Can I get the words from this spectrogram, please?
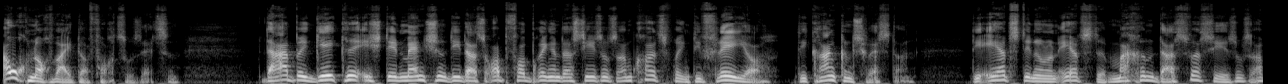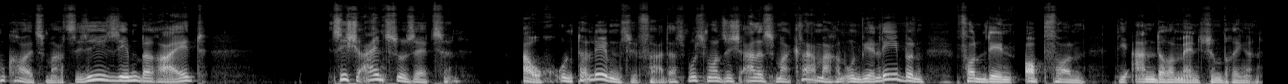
auch noch weiter fortzusetzen, da begegne ich den Menschen, die das Opfer bringen, das Jesus am Kreuz bringt, die Pfleger, die Krankenschwestern. Die Ärztinnen und Ärzte machen das, was Jesus am Kreuz macht. Sie sind bereit, sich einzusetzen, auch unter Lebensgefahr. Das muss man sich alles mal klar machen. Und wir leben von den Opfern, die andere Menschen bringen.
